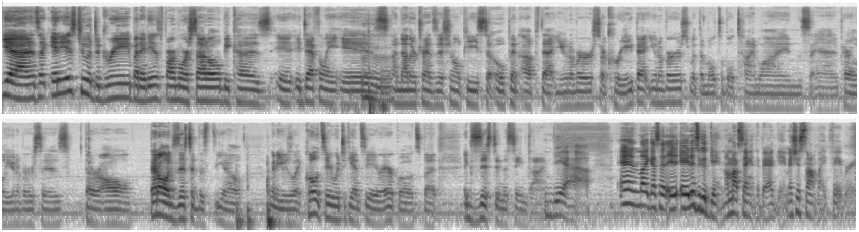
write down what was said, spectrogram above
Yeah, and it's like it is to a degree, but it is far more subtle because it, it definitely is Mhm. another transitional piece to open up that universe or create that universe with the multiple timelines and parallel universes that are all that all exist at this you know I'm gonna use like quotes here which you can't see or air quotes, but exist in the same time. Yeah. And like I said, it, it is a good game. I'm not saying it's a bad game. It's just not my favorite.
